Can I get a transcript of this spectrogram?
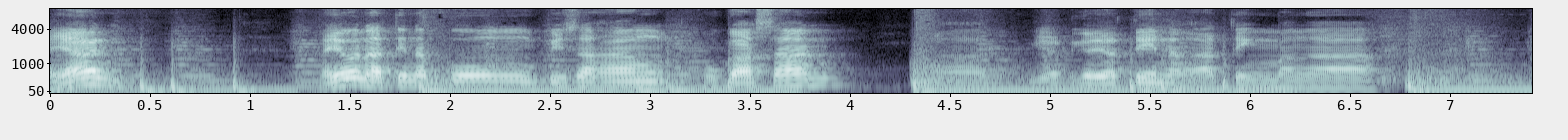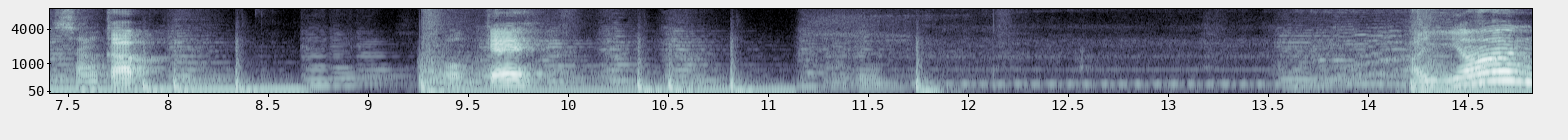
Ayan. Ngayon, natin na pong pisahang hugasan at gayat-gayatin ang ating mga sangkap. Okay. Ayan!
